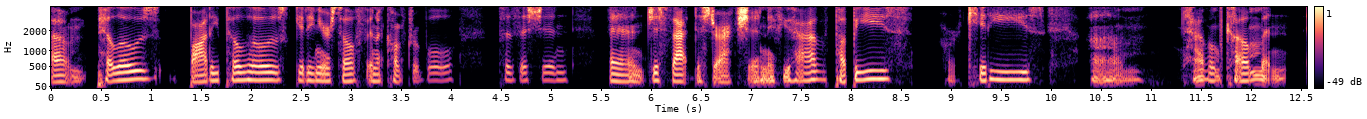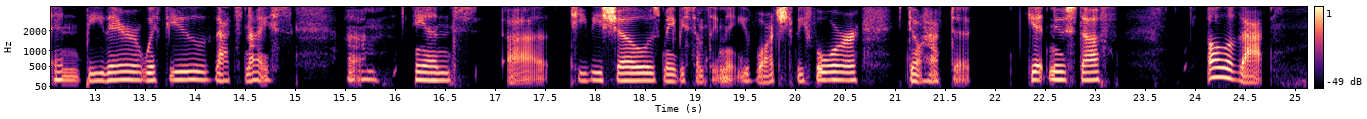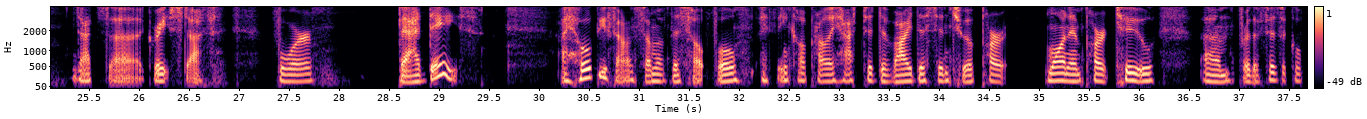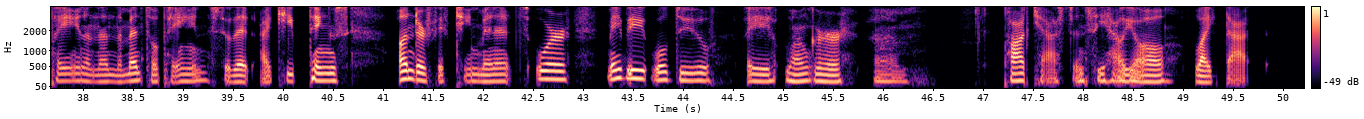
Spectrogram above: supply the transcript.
um, pillows, body pillows, getting yourself in a comfortable position, and just that distraction. If you have puppies or kitties, um, have them come and and be there with you. That's nice. Um, and uh, TV shows, maybe something that you've watched before. You don't have to get new stuff. All of that. That's uh, great stuff for bad days. I hope you found some of this helpful. I think I'll probably have to divide this into a part one and part two um, for the physical pain and then the mental pain so that I keep things under 15 minutes, or maybe we'll do a longer um, podcast and see how y'all like that.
